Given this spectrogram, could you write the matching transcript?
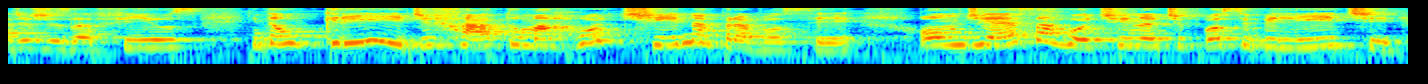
instabilidades, desafios. Então, crie de fato uma rotina para você, onde essa rotina te possibilite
